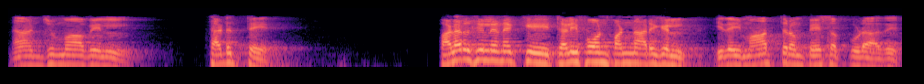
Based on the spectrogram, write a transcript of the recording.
நான் ஜும்மாவில் தடுத்தேன். பலர்கள் எனக்கு டெலிபோன் பண்ணார்கள் இதை மாத்திரம் பேசக்கூடாது.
